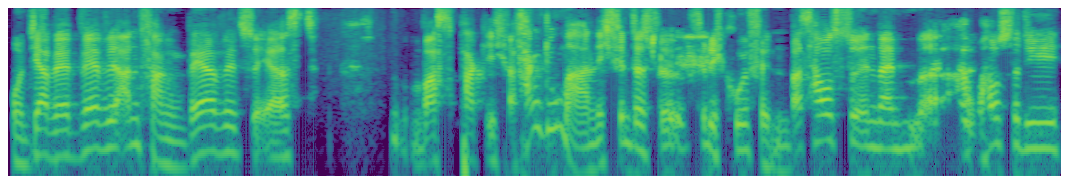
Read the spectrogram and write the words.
Und ja, wer, wer will anfangen? Wer will zuerst? Was packe ich? Fang du mal an. Ich finde das würde ich cool finden. Was haust du in dein, haust du die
